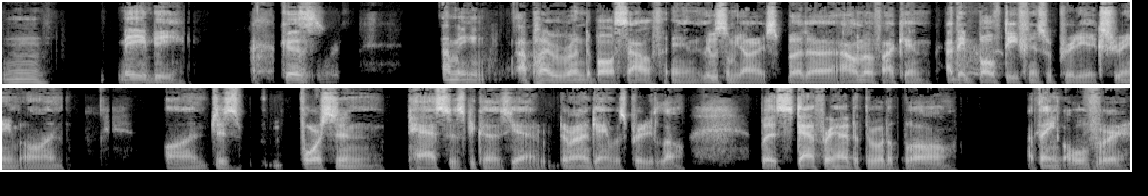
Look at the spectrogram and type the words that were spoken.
Mm, maybe. Because, I mean, I probably run the ball south and lose some yards, but uh, I don't know if I can. I think both defense were pretty extreme on on just forcing passes because yeah, the run game was pretty low. But Stafford had to throw the ball, I think, over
